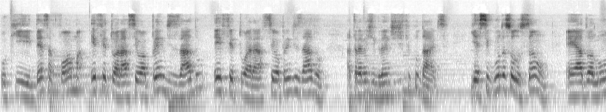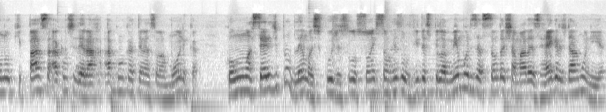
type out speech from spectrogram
o que dessa forma efetuará seu aprendizado, efetuará seu aprendizado através de grandes dificuldades. E a segunda solução é a do aluno que passa a considerar a concatenação harmônica como uma série de problemas cujas soluções são resolvidas pela memorização das chamadas regras da harmonia.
